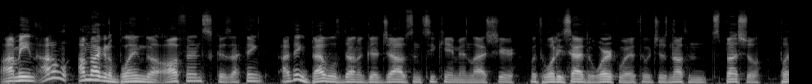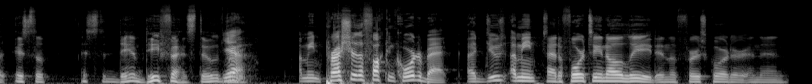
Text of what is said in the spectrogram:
I mean, I don't. I'm not gonna blame the offense because I think I think Bevell's done a good job since he came in last year with what he's had to work with, which is nothing special. But it's the it's the damn defense, dude. Yeah, Like, I mean pressure the fucking quarterback. I do. I mean had a 14-0 lead in the first quarter, and then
